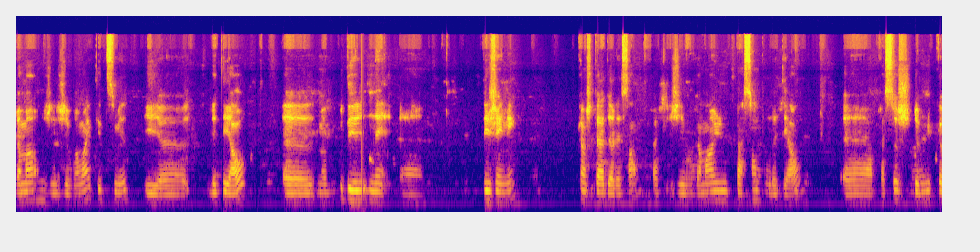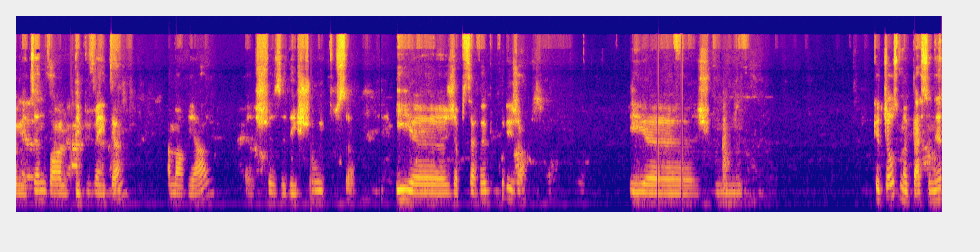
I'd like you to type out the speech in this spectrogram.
Vraiment, j'ai vraiment été timide. Et euh, le théâtre m'a beaucoup dé, quand j'étais adolescente. J'ai vraiment eu une passion pour le théâtre. après ça, je suis devenue comédienne vers le début vingtaine à Montréal. Je faisais des shows et tout ça. Et j'observais beaucoup les gens. Et euh, quelque chose me passionnait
